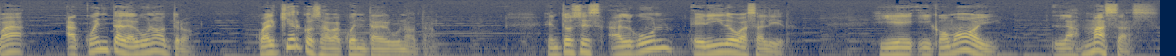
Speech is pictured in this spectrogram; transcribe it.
va a cuenta de algún otro. Cualquier cosa va a cuenta de algún otro. Entonces algún herido va a salir. Y, como hoy las masas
